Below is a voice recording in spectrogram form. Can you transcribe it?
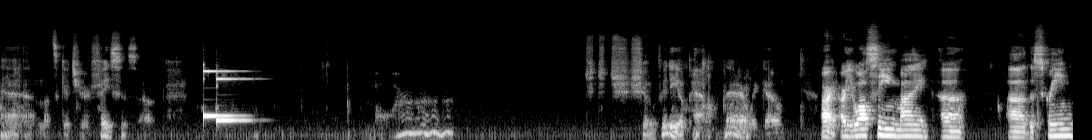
And let's get your faces up. More. Show video panel. There we go. All right, are you all seeing my uh, uh, the screen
